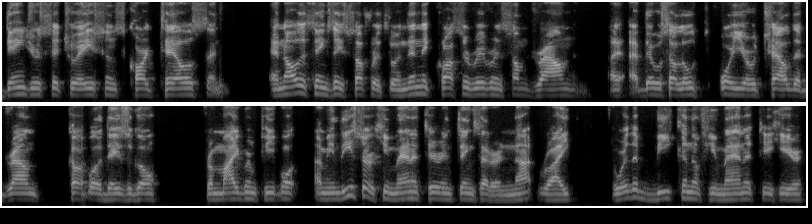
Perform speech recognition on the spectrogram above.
dangerous situations, cartels, and and all the things they suffer through. And then they cross the river and some drown. I, I, there was a little four-year-old child that drowned a couple of days ago from migrant people. I mean, these are humanitarian things that are not right. We're the beacon of humanity here.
